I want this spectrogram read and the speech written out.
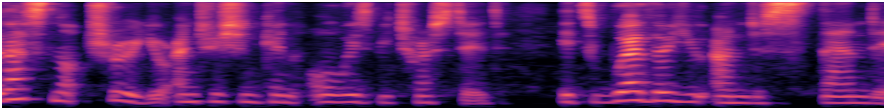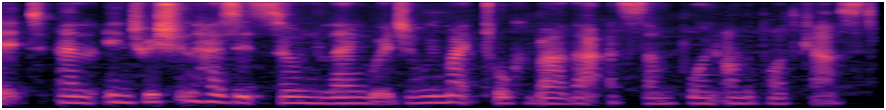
But that's not true. Your intuition can always be trusted. It's whether you understand it. And intuition has its own language. And we might talk about that at some point on the podcast.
